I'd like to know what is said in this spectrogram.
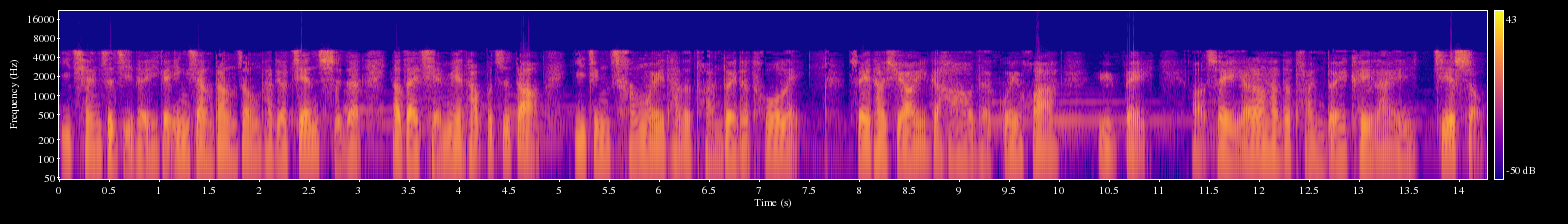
以前自己的一个印象当中，他就坚持的要在前面，他不知道。已经成为他的团队的拖累，所以他需要一个好好的规划预备啊，所以要让他的团队可以来接手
